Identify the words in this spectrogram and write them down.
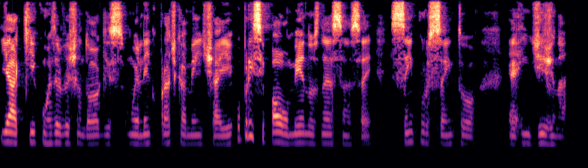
E aqui com Reservation Dogs, um elenco praticamente aí, o principal ao menos, né, Sansei, 100% é, indígena.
